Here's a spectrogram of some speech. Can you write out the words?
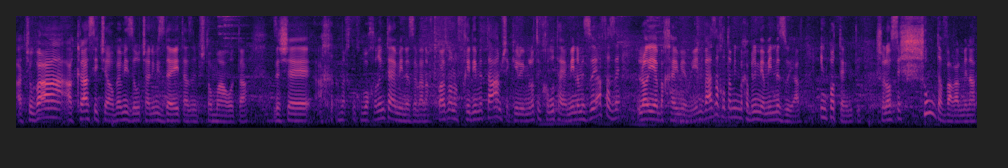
התשובה הקלאסית של הרבה מזהות שאני מזדהה איתה, אז אני פשוט אומר אותה, זה שאנחנו בוחרים את הימין הזה, ואנחנו כל הזמן מפחידים את העם, שכאילו אם לא תבחרו את הימין המזויף הזה, לא יהיה בחיים ימין, ואז אנחנו תמיד מקבלים ימין מזויף, אימפוטנטי, שלא עושה שום דבר על מנת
